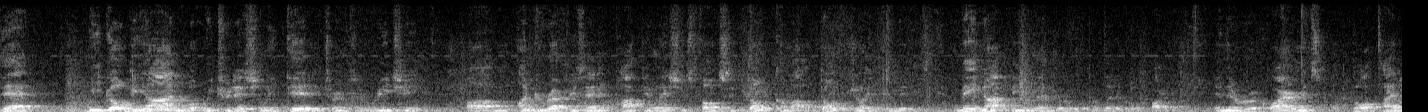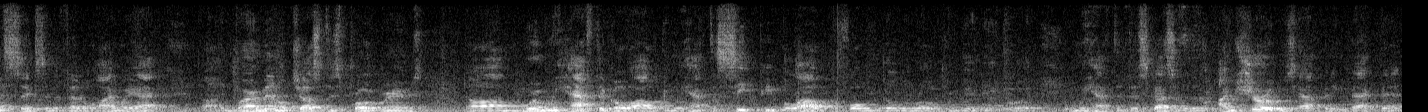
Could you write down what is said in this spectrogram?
that we go beyond what we traditionally did in terms of reaching um, underrepresented populations, folks that don't come out, don't join committees, may not be a member of a political party. And there are requirements called Title VI in the Federal Highway Act, uh, environmental justice programs, um, where we have to go out and we have to seek people out before we build a road through their neighborhood. And we have to discuss it with them. I'm sure it was happening back then.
